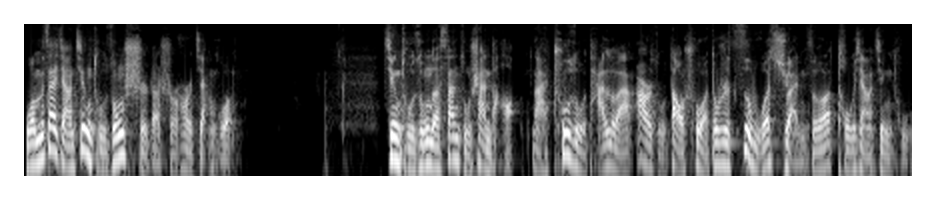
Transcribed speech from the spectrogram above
我们在讲净土宗史的时候讲过，净土宗的三祖善导，那初祖谭鸾，二祖道绰都是自我选择投向净土，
